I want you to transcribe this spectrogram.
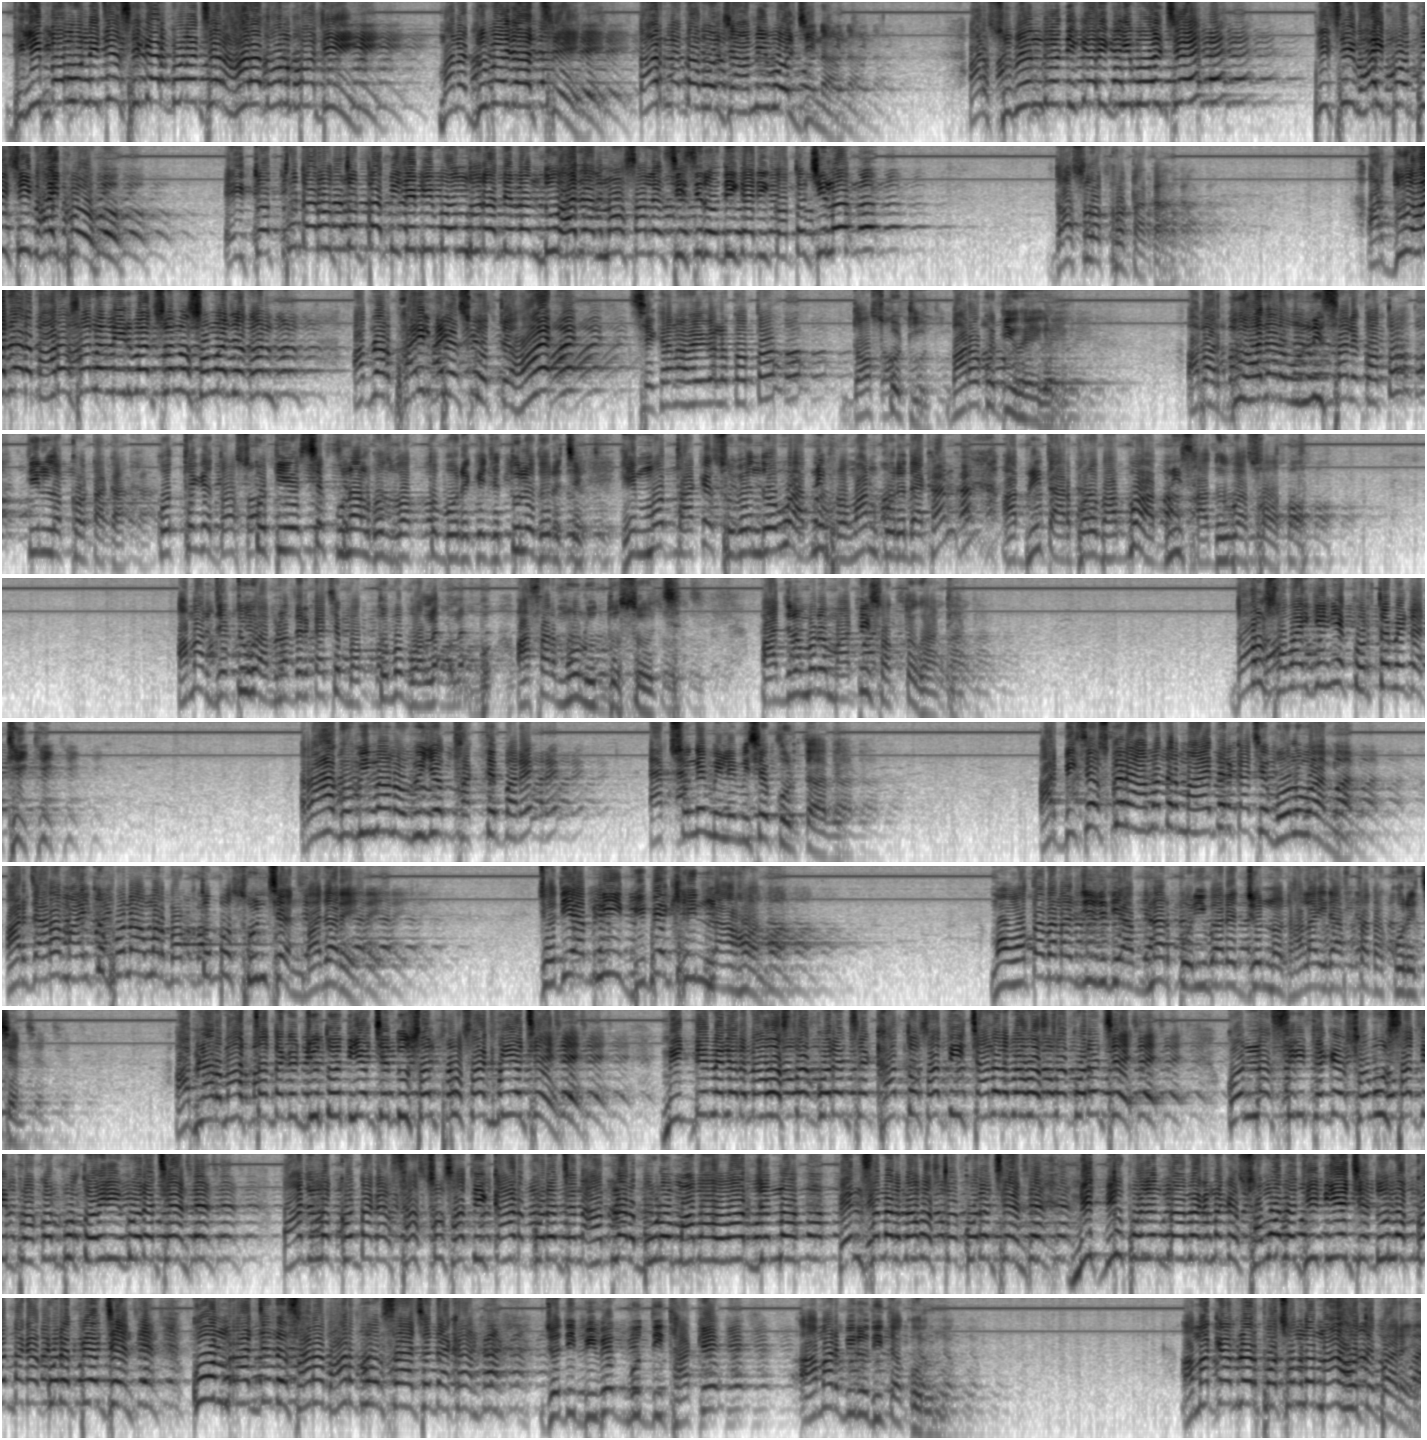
দিলীপ বাবু নিজে স্বীকার করেছেন, হারাধন পার্টি মানে ডুবে যাচ্ছে। তার নেতা বলছে, আমি বলছি না। আর শুভেন্দু অধিকারী কি বলছে? পিসি ভাইপো পিসি ভাইপো। এই তথ্যটার উত্তরটা বিজেপি বন্ধুরা দেবেন। দু সালে শিশির অধিকারী কত ছিল? দশ লক্ষ টাকা। আর দু হাজার বারো সালে নির্বাচনের সময় যখন আপনার ফাইল পেশ করতে হয়, সেখানে হয়ে গেল কত? দশ কোটি, বারো কোটি হয়ে গেল। আবার দু হাজার উনিশ সালে কত? তিন লক্ষ টাকা। কোথেকে দশ কোটি এসছে? কুণাল ঘোষ বক্তব্য রেখেছে তুলে ধরেছে। হিম্মত থাকে শুভেন্দুবাবু, আপনি প্রমাণ করে দেখান। আপনি তারপরে ভাববো আপনি সাধু বা সৎ। আমার যেটুকু আপনাদের কাছে বক্তব্য বলে, আসার মূল উদ্দেশ্য হচ্ছে, পাঁচ নম্বরে মাটি শক্ত ঘাঁটি। দল সবাইকে নিয়ে করতে হবে এটা ঠিক। রাগ, অভিমান, অভিযোগ থাকতে পারে, একসঙ্গে মিলেমিশে করতে হবে। আর বিশেষ করে আমাদের মায়েদের কাছে বলব আমি, আর যারা মাইক্রোফোনে আমার বক্তব্য শুনছেন বাজারে, যদি আপনি বিবেকহীন না হন মমতা ব্যানার্জি যদি আপনার পরিবারের জন্য ঢালাই রাস্তাটা করেছেন, আপনার বাচ্চাটাকে জুতো দিয়েছে দুশো পোশাক দিয়েছে, মিড ডে মিলের ব্যবস্থা করেছে খাদ্য সাথী চালের ব্যবস্থা করেছে, কন্যাশ্রী থেকে সবুজ সাথী প্রকল্প তৈরি করেছেন, পাঁচ লক্ষ টাকার স্বাস্থ্য সাথী কার্ড করেছেন, আপনার বুড়ো মা বাবার জন্য পেনশনের ব্যবস্থা করেছেন, মৃত্যু পর্যন্ত আপনাকে সমবেধি দিয়েছে, দু লক্ষ টাকা করে পেয়েছেন, কোন রাজ্যেতে সারা ভারতবর্ষে আছে দেখান যদি বিবেক বুদ্ধি থাকে, আমার বিরোধিতা করুন। আমাকে আপনার পছন্দ না হতে পারে।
